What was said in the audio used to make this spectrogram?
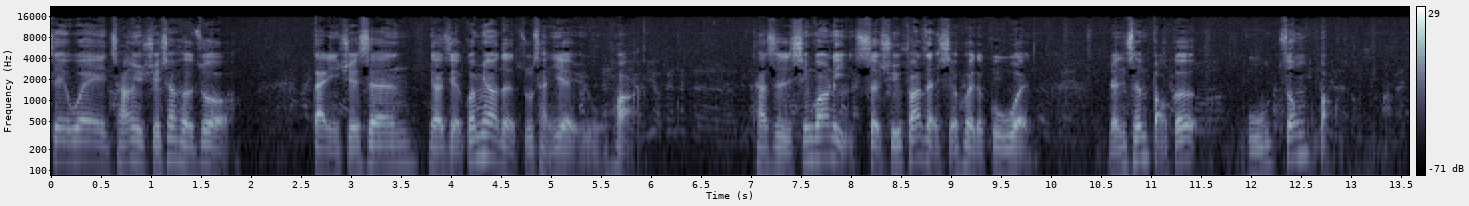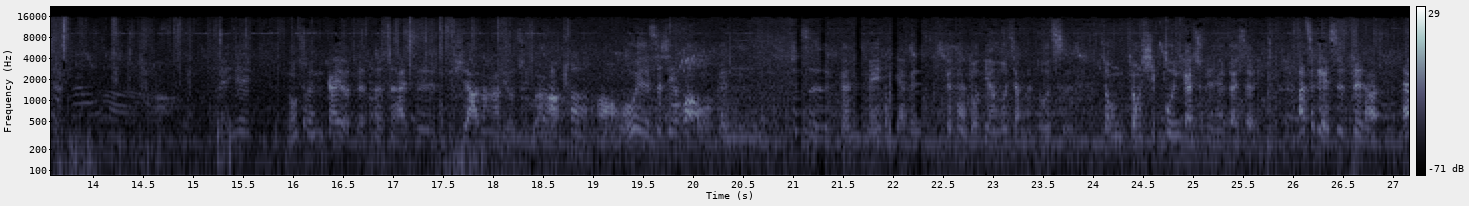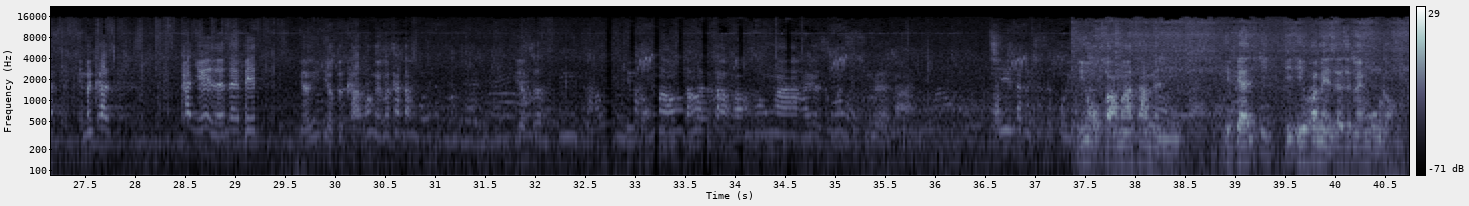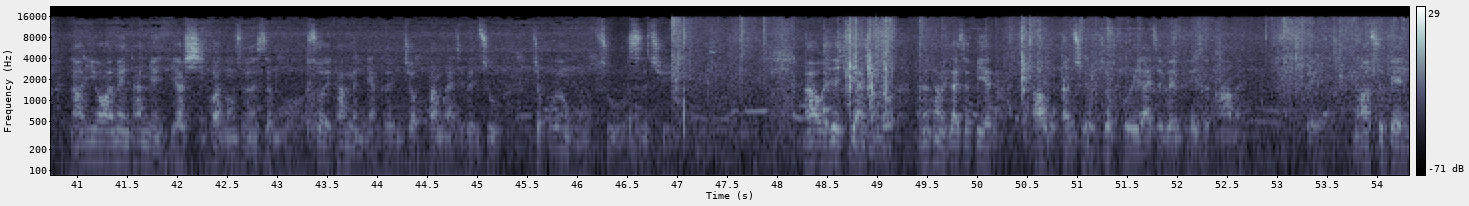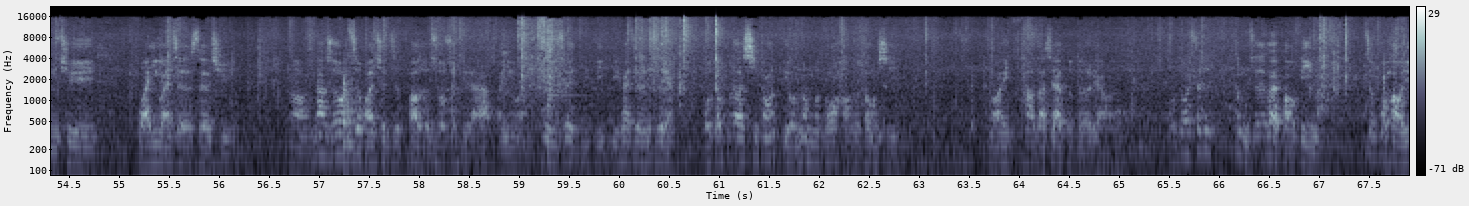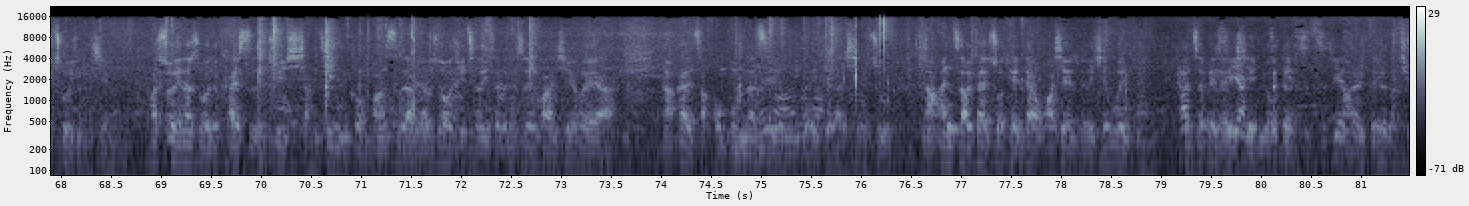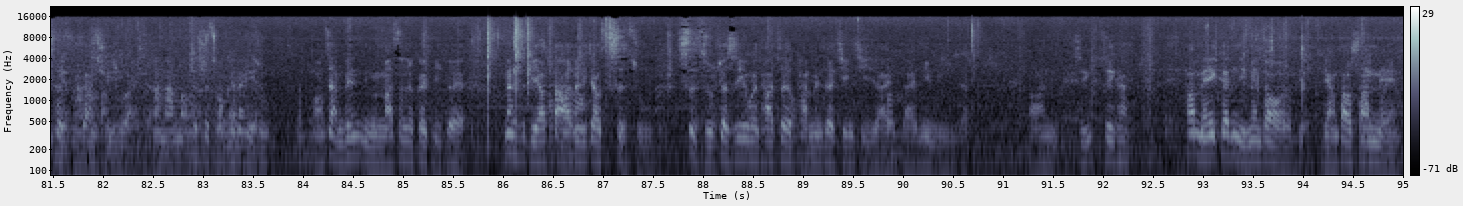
这位常与学校合作，带领学生了解关庙的主产业与文化。他是星光里社区发展协会的顾问。人称宝哥吴宗宝。因为农村该有的特色还是必须要让它留住啊！哦，我为了这些话，我跟就是跟媒体啊，跟跟很多地方都讲很多次，这种东西不应该出现在这里。啊，这个也是最常来，你们看，看远远的那边有有个卡通，有没有看到？有个有龙猫，然后大黄蜂啊，还有什么蜘蛛人啊？其实那个就是不一样，因为我爸妈他们一边一一方面在这边务农，然后一方面他们也比较习惯农村的生活，所以他们两个人就搬回来这边住，就不跟我们住市区。然后我就既然想说，反正他们在这边，啊，我干脆就回来这边陪着他们，对，然后顺便去玩一玩这个社区。哦，那时候是完全是抱着说就给大家玩一玩。所以离离开这边之前，我都不知道西方有那么多好的东西，然后一踏到现在不得了了。我说这根本就是块宝地嘛，这不好去处理怎么行？啊，所以那时候我就开始去想尽各种方式啊，比方说去成立这边的社会发展协会啊，然后开始找公部门的资源一个一个来协助，然后按照开始做田调发现的一些问题，跟这边的一些优点，然后一个一个去给它去，让他慢慢去做改变旁边那一。株。哦，这两边你们马上就可以比对，那个是比较大，那个叫赤竹，赤竹就是因为它这个旁边这个荆棘来来命名的。啊，你注意注意看，它每一根里面都有两到三枚，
